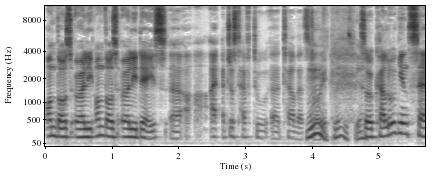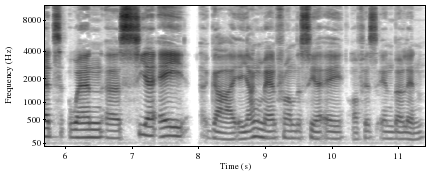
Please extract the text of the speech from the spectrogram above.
on those early on those early days. Uh, I, I, just have to uh, tell that story. Mm, please, yeah. So Kalugin said when a CIA guy, a young man from the CIA office in Berlin,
